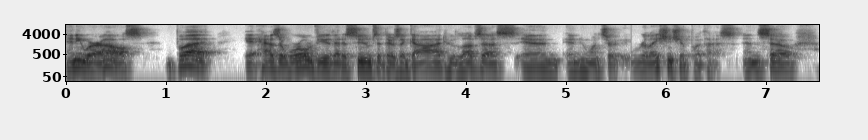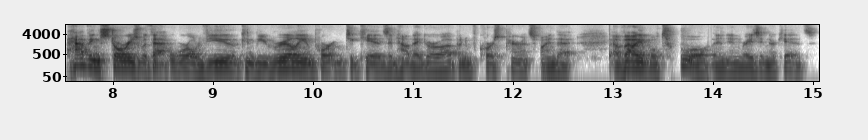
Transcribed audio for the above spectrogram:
anywhere else, but it has a worldview that assumes that there's a God who loves us and, and who wants a relationship with us. And so having stories with that worldview can be really important to kids and how they grow up. And of course, parents find that a valuable tool in, in raising their kids.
